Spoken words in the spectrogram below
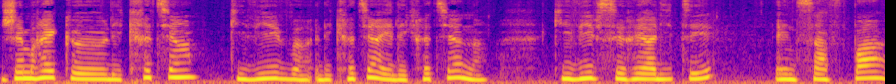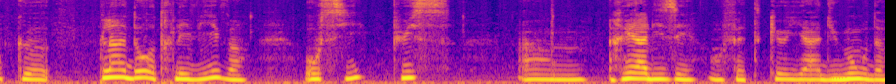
J'aimerais que les chrétiens qui vivent, les chrétiens et les chrétiennes qui vivent ces réalités et ne savent pas que plein d'autres les vivent, aussi puissent euh, réaliser en fait qu'il y a du monde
